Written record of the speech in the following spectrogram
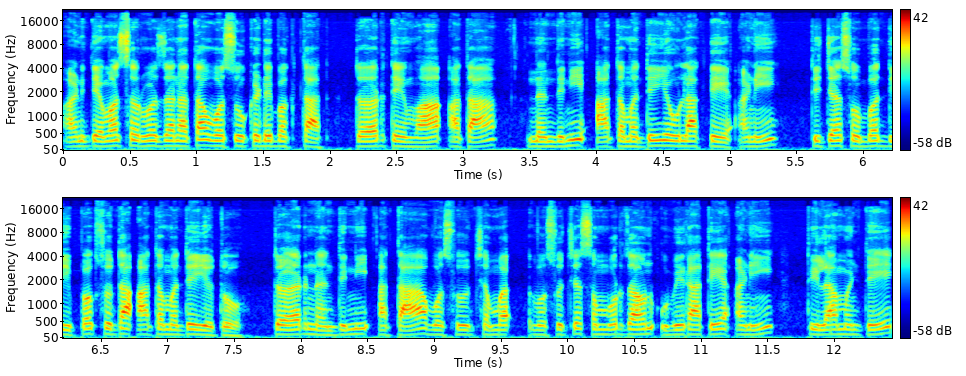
आणि तेव्हा सर्वजण आता वसूकडे बघतात. तर तेव्हा आता नंदिनी आतमध्ये येऊ लागते आणि तिच्यासोबत दीपक सुद्धा आतमध्ये येतो. तर नंदिनी आता वसूच्या वसूच्या समोर जाऊन उभी राहते आणि तिला म्हणते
